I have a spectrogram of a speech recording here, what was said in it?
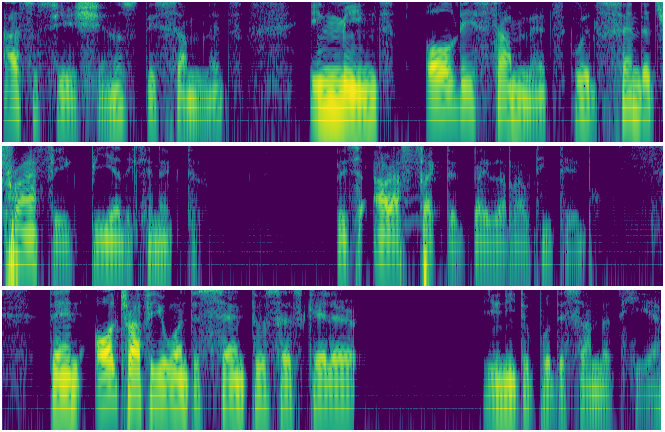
associations, these subnets. It means all these subnets will send the traffic via the connector. These are affected by the routing table. Then all traffic you want to send to Zscaler, you need to put the subnets here.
